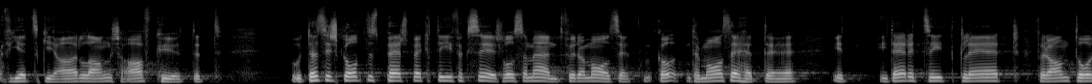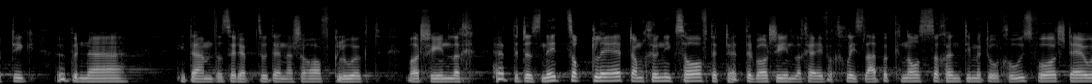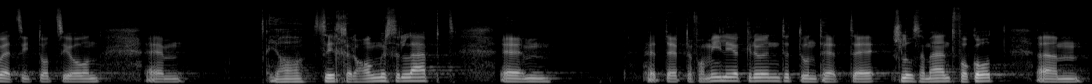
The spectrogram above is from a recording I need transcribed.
40 Jahre lang Schaf gehütet. Und das ist Gottes Perspektive schlussendlich für den Mose. Der Mose hat äh, in, dieser Zeit gelernt, Verantwortung übernehmen, indem er zu diesen Schafen geschaut Wahrscheinlich hat er das nicht so gelernt am Königshof. Dort hat er wahrscheinlich einfach ein bisschen das Leben genossen, könnte ich mir durchaus vorstellen. Er hat die Situation ähm, ja, sicher anders erlebt. Ähm, hat dort eine Familie gegründet und hat äh, schlussendlich von Gott ähm,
